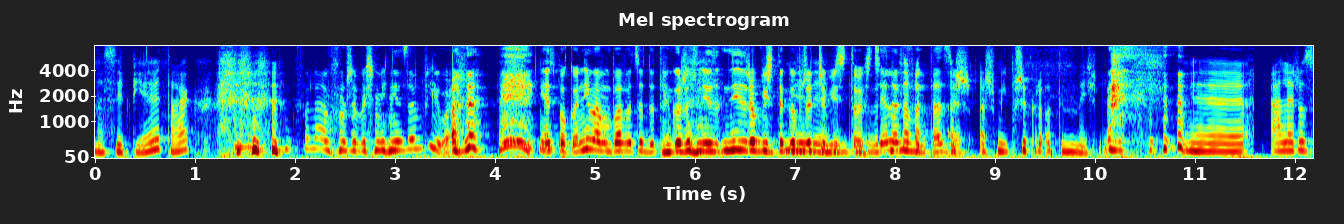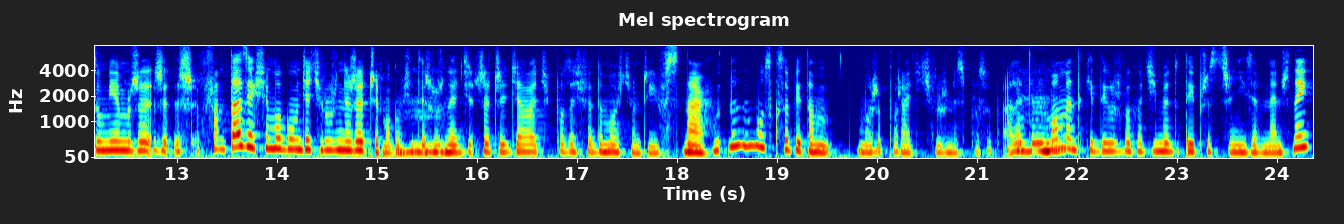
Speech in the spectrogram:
nasypię, tak? Wolałabym, żebyś mnie nie zabiła, ale nie, spoko, nie mam obawy co do tego, że nie, nie zrobisz tego Nie, w rzeczywistości, nie, ale w fantazjach. Aż, aż mi przykro o tym myśleć. E, ale rozumiem, że, że, że w fantazjach się mogą dziać różne rzeczy, mogą się Mhm. też różne dzie- rzeczy działać poza świadomością, czyli w snach. No, mózg sobie tam może poradzić w różny sposób, ale ten Mhm. moment, kiedy już wychodzimy do tej przestrzeni zewnętrznej,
